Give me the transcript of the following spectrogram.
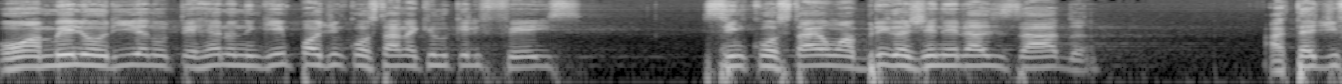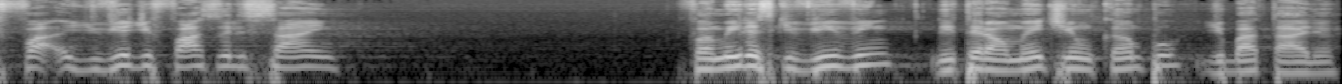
ou uma melhoria no terreno, ninguém pode encostar naquilo que ele fez. Se encostar é uma briga generalizada. Até de, de via de fato eles saem. Famílias que vivem literalmente em um campo de batalha.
